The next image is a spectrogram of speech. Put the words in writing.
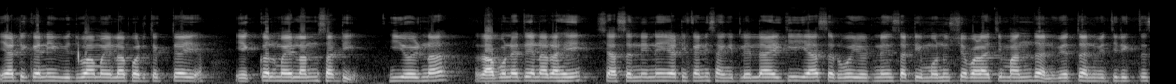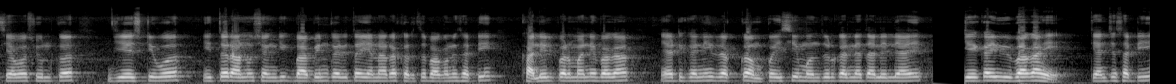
या ठिकाणी विधवा महिला परित्यक्त एकल महिलांसाठी ही योजना राबवण्यात येणार आहे. शासनाने या ठिकाणी सांगितलेलं आहे की या सर्व योजनेसाठी मनुष्यबळाचे मानधन वेतन व्यतिरिक्त सेवा शुल्क जी एस टी व इतर अनुषंगिक बाबींकरिता येणारा खर्च भागवण्यासाठी खालीलप्रमाणे बघा. या ठिकाणी रक्कम पैसे मंजूर करण्यात आलेले आहे. जे काही विभाग आहे त्यांच्यासाठी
